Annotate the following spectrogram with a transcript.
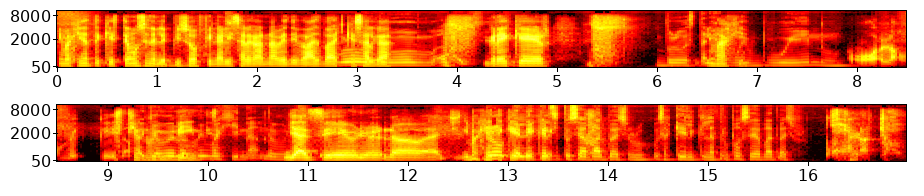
Imagínate que estemos en el episodio final y salga la nave de Bad Batch, que salga. Greker. Bro, estaría muy Imagi- bueno. Oh, la No, bestia, no yo me lo ando imaginando, bro. Ya sé, bro, no manches. Imagínate Bro, que, que el de que- ejército sea Bad Batch, bro. O sea, que, que la tropa sea Bad Batch, bro. Hola, chaval.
